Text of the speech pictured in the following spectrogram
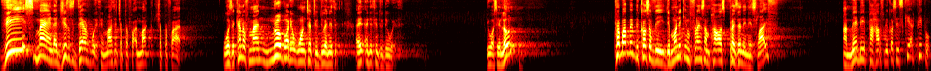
This man that Jesus dealt with in Matthew chapter 5, Mark chapter 5 was the kind of man nobody wanted to do anything, anything to do with. He was alone, Probably because of the demonic influence and powers present in his life, and maybe perhaps because he scared people.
